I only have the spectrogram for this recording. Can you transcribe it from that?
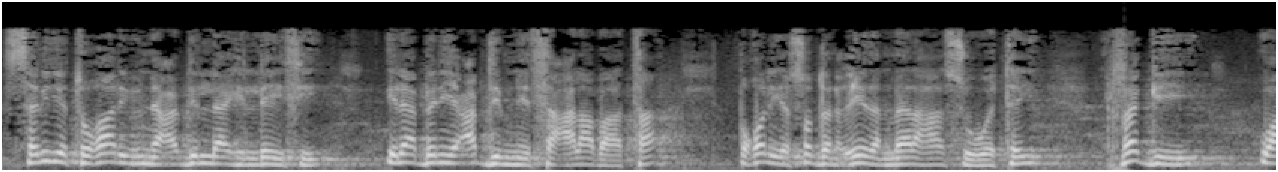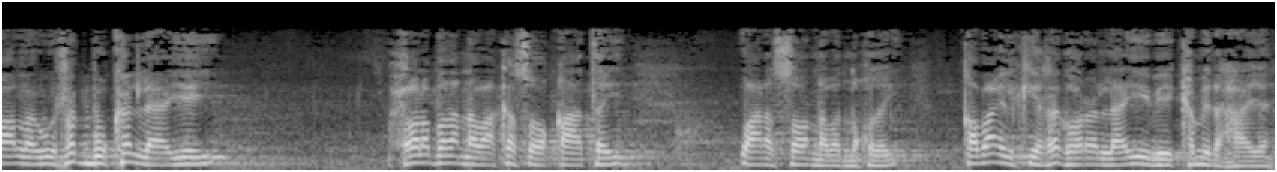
sariyatu khaalib bni cabdillaahi alleythi ilaa bani cabdi bni thaclabata boqol iyo soddon ciidan meelahaasuu watay raggii rag buu ka laayay xoolo badanna waa ka soo qaatay waana soo nabad noqday. Qabaa'ilkii rag hore laayay bay ka ahaayeen.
